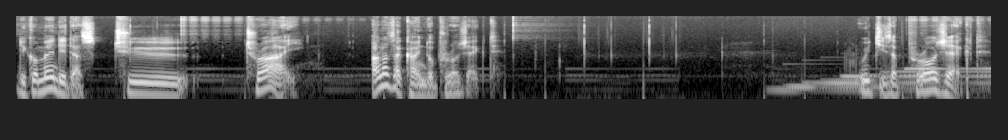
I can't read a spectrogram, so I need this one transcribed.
recommended us to try another kind of project, which is a project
